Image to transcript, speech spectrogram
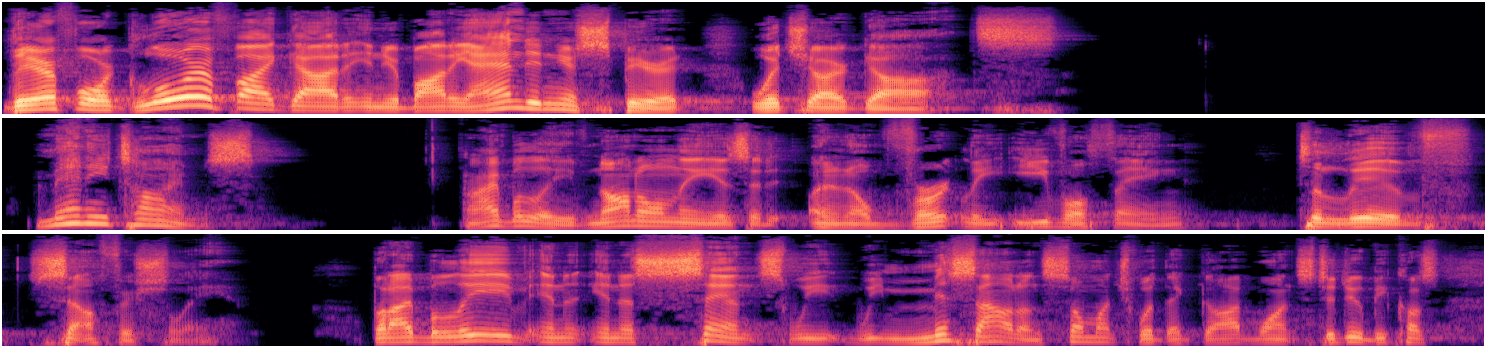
Therefore glorify God in your body and in your spirit, which are God's. Many times, I believe not only is it an overtly evil thing to live selfishly, but I believe in, in a sense we, we miss out on so much what that God wants to do because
